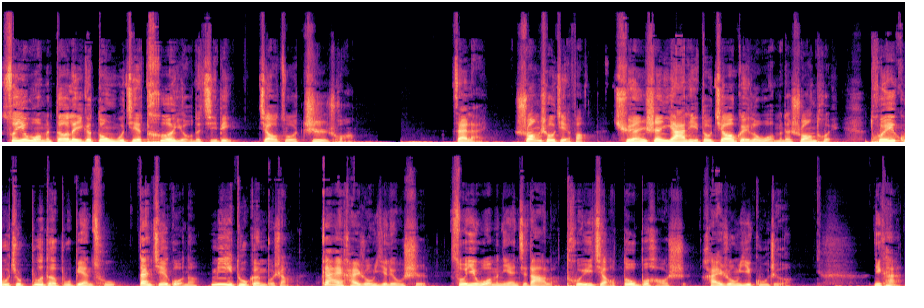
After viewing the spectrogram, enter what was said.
所以我们得了一个动物界特有的疾病，叫做痔疮。再来，双手解放，全身压力都交给了我们的双腿，腿骨就不得不变粗，但结果呢，密度跟不上，钙还容易流失。所以，我们年纪大了，腿脚都不好使，还容易骨折。你看，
